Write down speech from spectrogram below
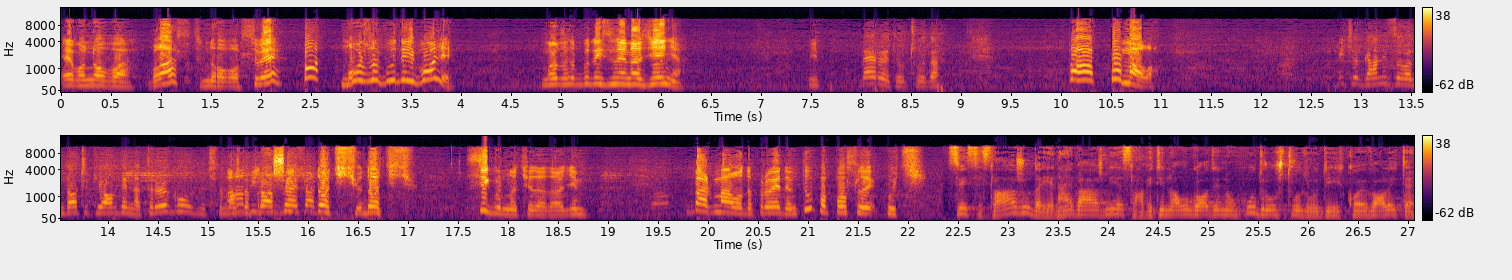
Evo nova vlast, novo sve, pa možda bude i bolje. Možda bude iznenađenja. Verujete u čuda? Pa pomalo. Biće organizovan doček i ovde na trgu, da ćete A, možda prošetati. biću, Doći ću, doći ću. Sigurno ću da dođem. Bar malo da provedem tu, pa posle kući. Svi se slažu da je najvažnije slaviti novu godinu u društvu ljudi koje volite,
